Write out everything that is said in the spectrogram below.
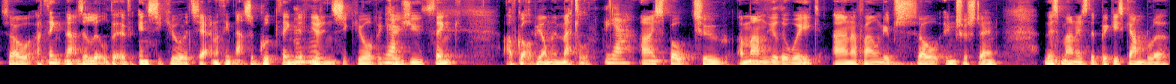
So I think that's a little bit of insecurity. And I think that's a good thing that you're insecure because you think, I've got to be on my mettle. Yeah. I spoke to a man the other week and I found him so interesting. This man is the biggest gambler,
